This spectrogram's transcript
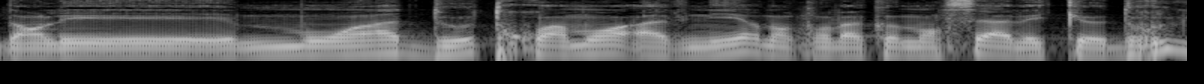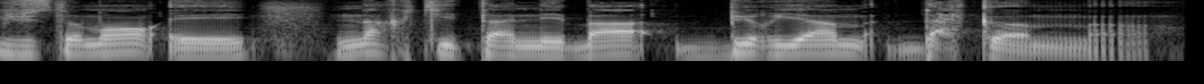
dans les mois, 2 trois mois à venir. Donc on va commencer avec Drug justement et Narkita Neba Buriam Dacom.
